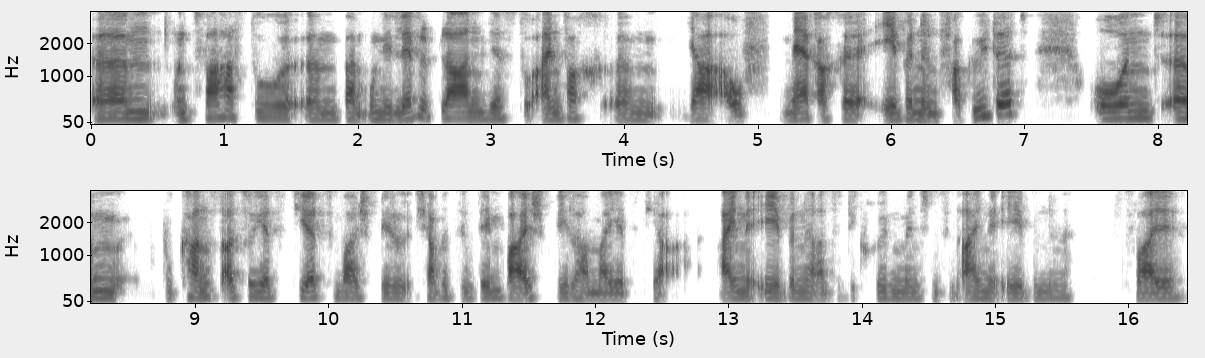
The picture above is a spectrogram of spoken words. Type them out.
Ähm, und zwar hast du ähm, beim Unilevel-Plan wirst du einfach ähm, ja auf mehrere Ebenen vergütet. Und ähm, du kannst also jetzt hier zum Beispiel, ich habe jetzt in dem Beispiel, haben wir jetzt hier eine Ebene, also die grünen Menschen sind eine Ebene, zwei,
